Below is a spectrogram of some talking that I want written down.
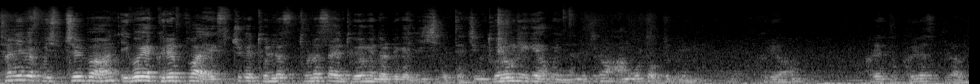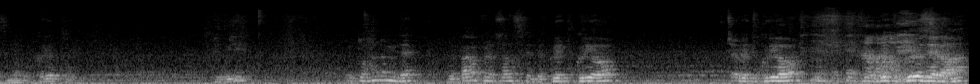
1297번 이거의 그래프와 x축에 둘러, 둘러싸인 도형의 넓이가 20일 때 지금 도형 얘기하고 있는데 지금 아무것도 없죠 그림이. 그려 그래프 그려서 풀라고 했으냐고 그래프. 누구지? 또 한 놈인데? 왜 빨간 펜을 써놨을 텐데. 그래프 그려. 그래프 그려. 그래프 그려서 해라.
